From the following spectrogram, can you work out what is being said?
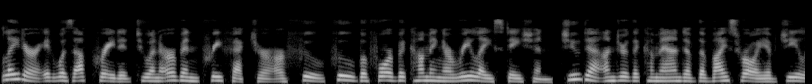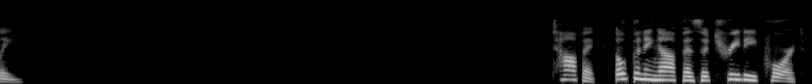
Later it was upgraded to an urban prefecture or fu, fu before becoming a relay station, Juda under the command of the Viceroy of Zhili. Topic: Opening up as a treaty port.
